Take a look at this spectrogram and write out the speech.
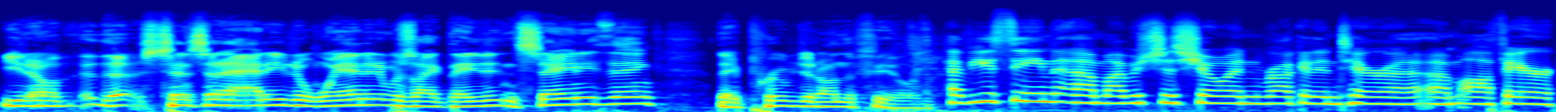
you know, the Cincinnati to win. And it was like they didn't say anything. They proved it on the field. Have you seen? Um, I was just showing Rocket and Tara um, off air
